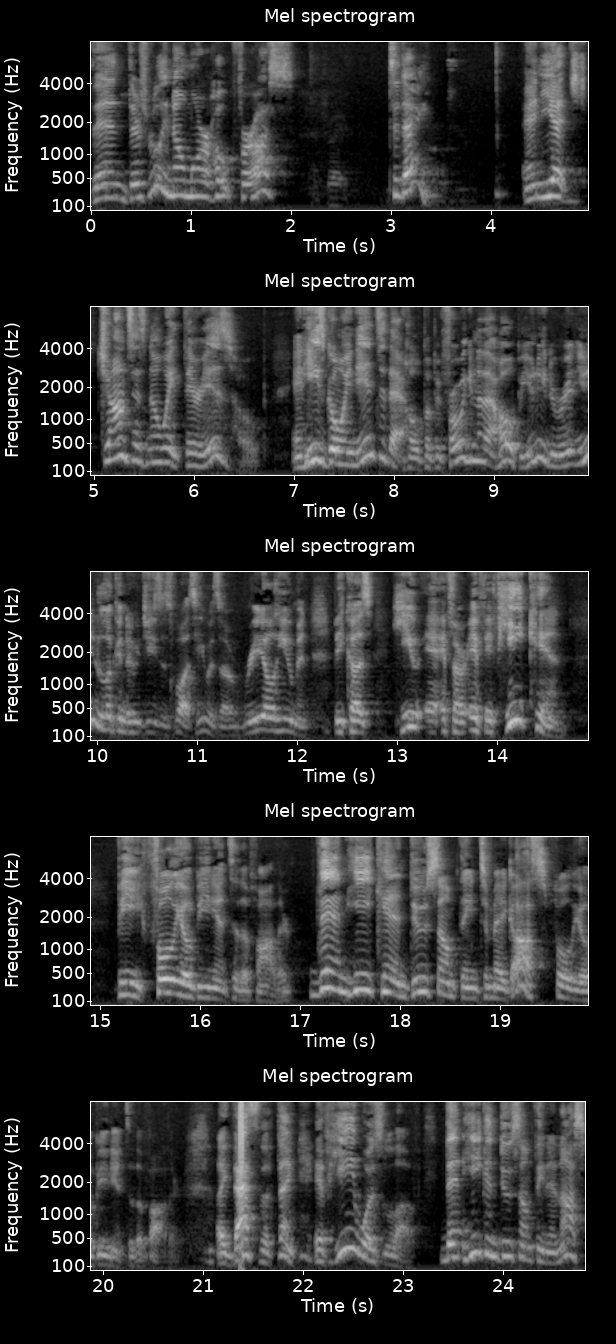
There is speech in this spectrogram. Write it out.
then there's really no more hope for us today. And yet John says, No, wait, there is hope and he's going into that hope. But before we get into that hope, you need to re- you need to look into who Jesus was. He was a real human because he if if if he can be fully obedient to the Father, then he can do something to make us fully obedient to the Father. Like that's the thing. If he was love, then he can do something in us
